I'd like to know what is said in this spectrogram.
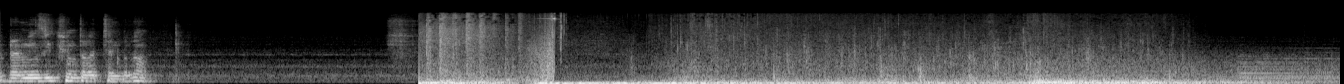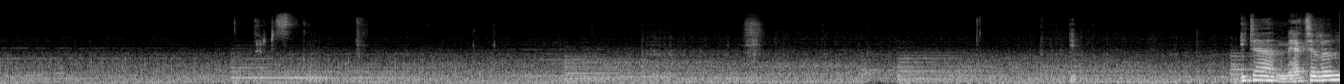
আপনার মিউজিক শুনতে পাচ্ছেন বলো? এটা ন্যাচারাল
